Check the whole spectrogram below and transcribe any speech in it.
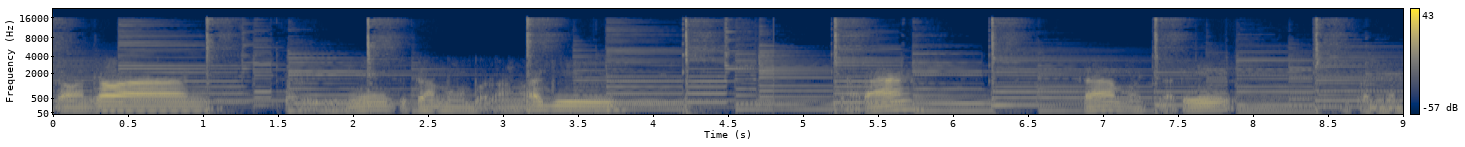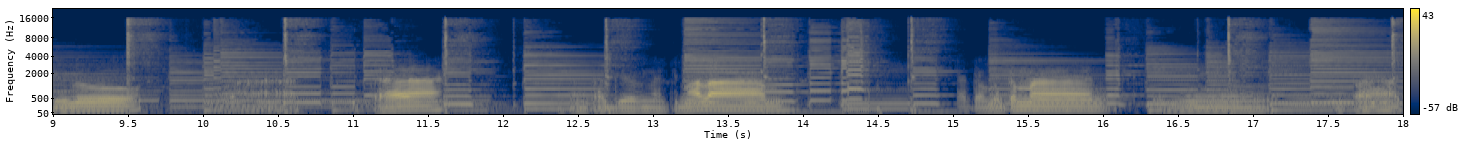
kawan-kawan, kali ini kita mau bolang lagi. Sekarang kita mau cari umpannya dulu buat kita yang tajur nanti malam. Ya, teman-teman, ini tempat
